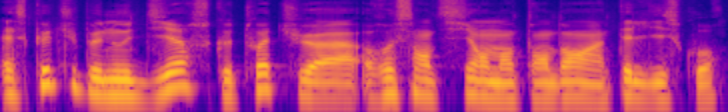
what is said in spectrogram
Est-ce que tu peux nous dire ce que toi tu as ressenti en entendant un tel discours?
